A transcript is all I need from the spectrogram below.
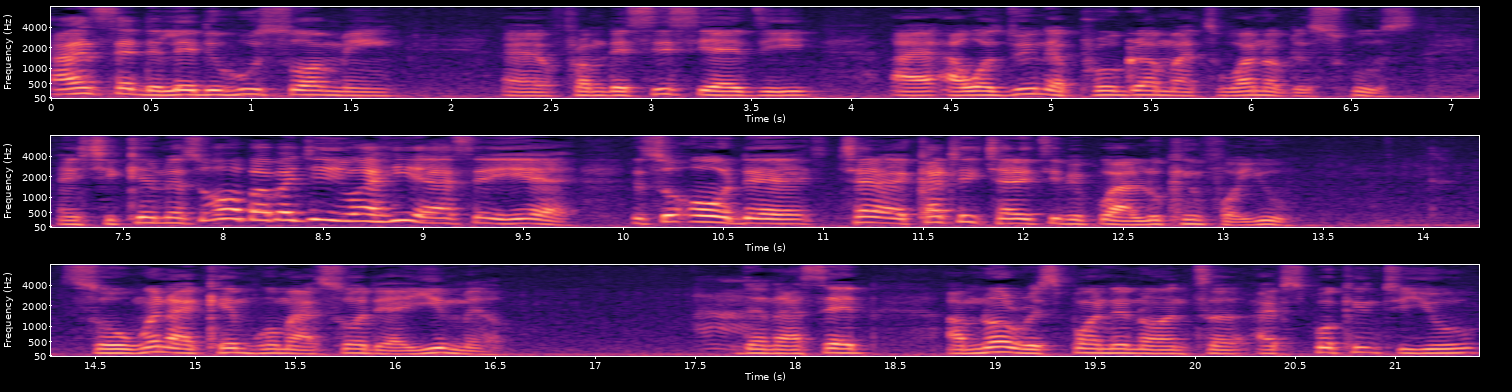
I answered the lady who saw me uh, from the CCSD. I, I was doing a program at one of the schools. And she came and said, Oh, Babaji, you are here. I said, Yeah. So, oh, the char Catholic charity people are looking for you. So, when I came home, I saw their email. Mm. Then I said, I'm not responding until I've spoken to you.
